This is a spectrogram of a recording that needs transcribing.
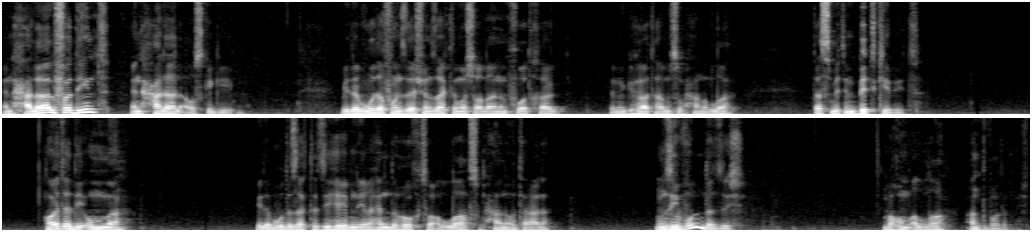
In Halal verdient, in Halal ausgegeben. Wie der Bruder von sehr schön sagte, mashallah, in einem Vortrag, den wir gehört haben, subhanallah, das mit dem Bittgebet. Heute die Umma, wie der Bruder sagte, sie heben ihre Hände hoch zu Allah subhanahu wa ta'ala und sie wundern sich, warum Allah antwortet nicht.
